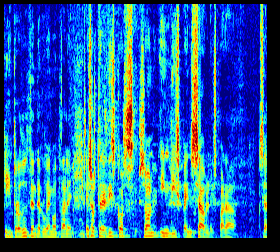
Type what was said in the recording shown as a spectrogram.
Introducen de Rubén González. Esos tres discos son indispensables para... O sea,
